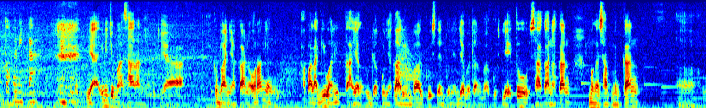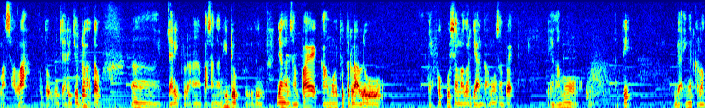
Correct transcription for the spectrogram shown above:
untuk menikah. ya ini cuma saran ya ya. Kebanyakan orang yang apalagi wanita yang udah punya karir bagus dan punya jabatan bagus dia itu seakan-akan mengesampingkan eh, masalah untuk mencari jodoh atau eh, cari pasangan hidup gitu. Jangan sampai kamu itu terlalu apa ya, fokus sama kerjaan kamu sampai ya kamu nanti nggak ingat kalau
